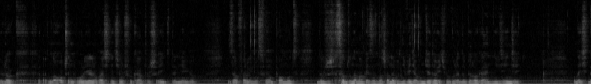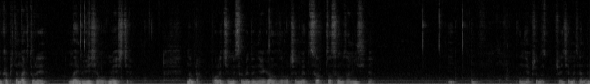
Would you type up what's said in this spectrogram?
Biolog, no uczeń Uriel właśnie cię szuka, proszę idź do niego zaoferuj mu swoją pomoc. Dobrze, że są tu na mapie zaznaczone, bo nie wiedziałbym gdzie dojść w ogóle do biologa, ani nigdzie indziej. Udaj się do kapitana, który znajduje się w mieście. Dobra, polecimy sobie do niego, zobaczymy co to są za misje. I... No nie, przejdziemy tędy?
